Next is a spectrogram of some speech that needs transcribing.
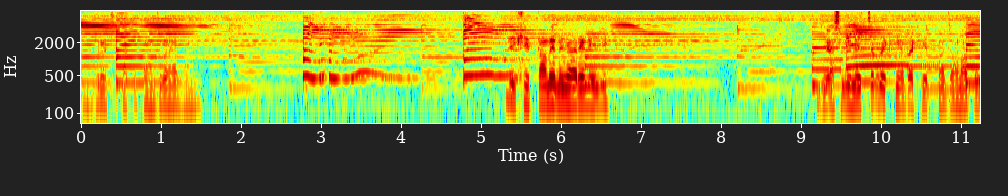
ਉਧਰ ਇੱਥੇ ਤੱਕ ਪਹੁੰਚਦਾ ਹੈ ਪਾਣੀ ਇਹ ਖੇਤਾਂ ਦੇ ਨਜ਼ਾਰੇ ਨੇ ਜੀ। ਜੇ ਅਸਲੀ ਨੇਚਰ ਦੇਖਣੇ ਤਾਂ ਖੇਤਾਂ ਚ ਆਉਣਾ ਪਊ।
